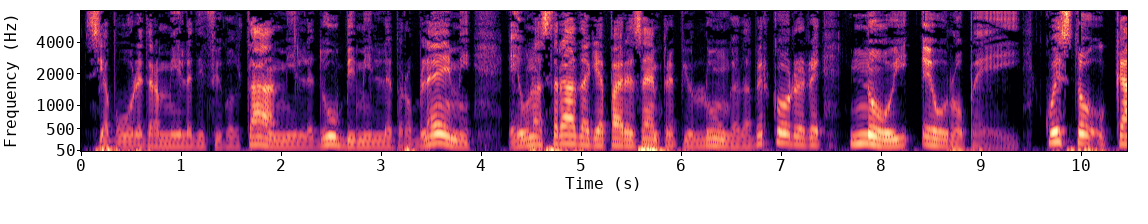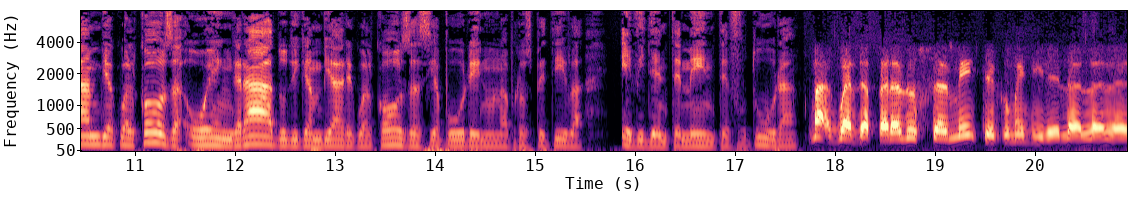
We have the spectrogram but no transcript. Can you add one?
sia pure tra mille difficoltà, mille dubbi, mille problemi e una strada che appare sempre più lunga da percorrere, noi europei. Questo cambia qualcosa o è in grado di cambiare qualcosa, sia pure in una prospettiva evidentemente futura? Ma guarda, paradossalmente, come dire, la, la, la,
